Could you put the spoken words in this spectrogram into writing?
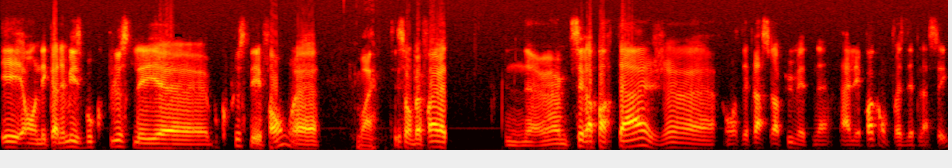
et on économise beaucoup plus les, euh, beaucoup plus les fonds. Euh, ouais. Si on peut faire un petit reportage, hein, on ne se déplacera plus maintenant. À l'époque, on pouvait se déplacer.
